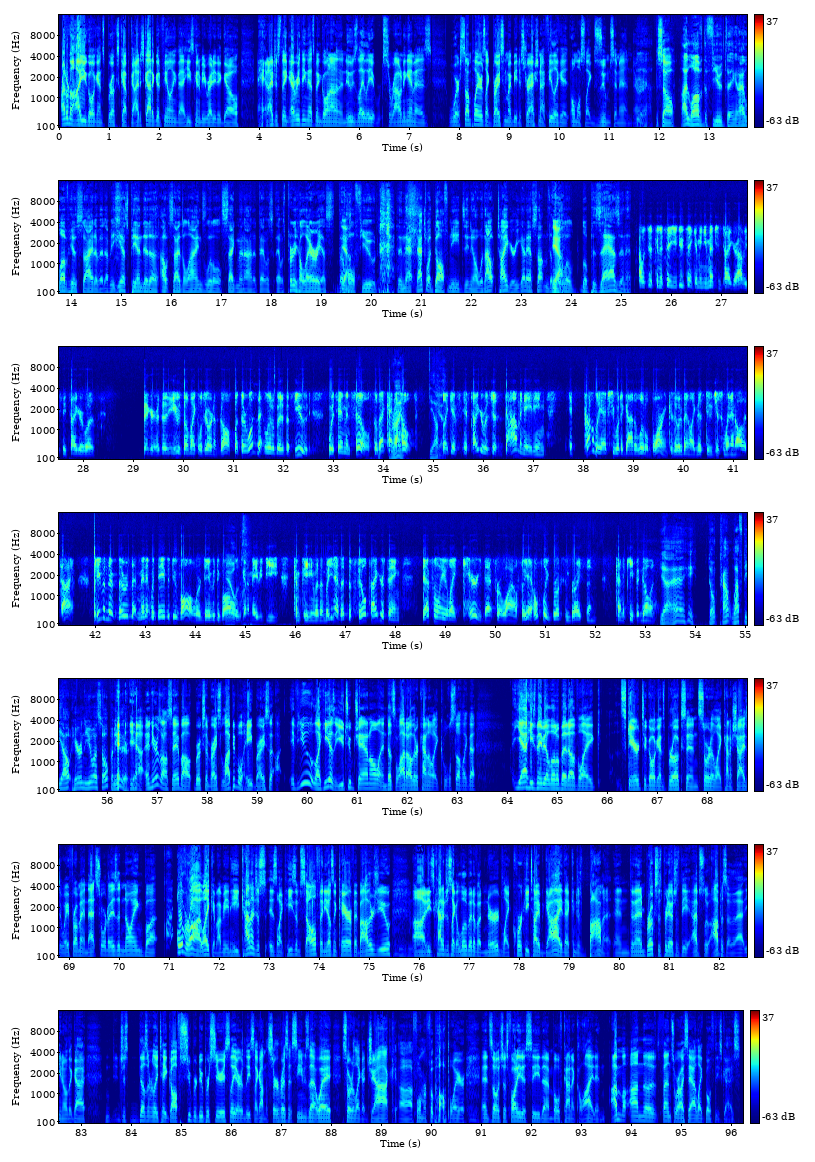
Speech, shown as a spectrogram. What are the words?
I don't know how you go against Brooks Koepka. I just got a good feeling that he's going to be ready to go, and I just think everything that's been going on in the news lately surrounding him has where some players like Bryson might be a distraction. I feel like it almost like zooms him in. Or, Yeah. So I love the feud thing, and I love his side of it. I mean, ESPN did a outside the lines little segment on it that was that was pretty hilarious. The Yeah. whole feud, and that that's what golf needs. You know, without Tiger, you got to have something to Yeah. put a little little pizzazz in it. I was just going to say, you do think. I mean, you mentioned Tiger. Obviously, Tiger was bigger. He was the Michael Jordan of golf, but there was that little bit of a feud with him and Phil, so that kind of Right. helped. Yep. Like if if Tiger was just dominating, it probably actually would have got a little boring because it would have been like this dude just winning all the time. But even there, there was that minute with David Duval where David Duval Yeah. was going to maybe be competing with him. But yeah, the, the Phil Tiger thing definitely like carried that for a while. So yeah, hopefully Brooks and Bryson kind of keep it going. Yeah. Hey, hey, don't count Lefty out here in the U.S. Open either. Yeah, and here's what I'll say about Brooks and Bryce. A lot of people hate Bryce. If you like, he has a YouTube channel and does a lot of other kind of like cool stuff like that. Yeah, he's maybe a little bit of like scared to go against Brooks and sort of like kind of shies away from it, and that sort of is annoying. But overall, I like him. I mean, he kind of just is like he's himself, and he doesn't care if it bothers you. Uh, he's kind of just like a little bit of a nerd, like quirky type guy that can just bomb it. And then Brooks is pretty much just the absolute opposite of that. You know, the guy just doesn't really take golf super duper seriously, or at least like on the surface, it seems that way. Sort of like a jock, uh, former football player, and so it's just funny to see them both kind of collide. And I'm on the fence where I say I like both these guys.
